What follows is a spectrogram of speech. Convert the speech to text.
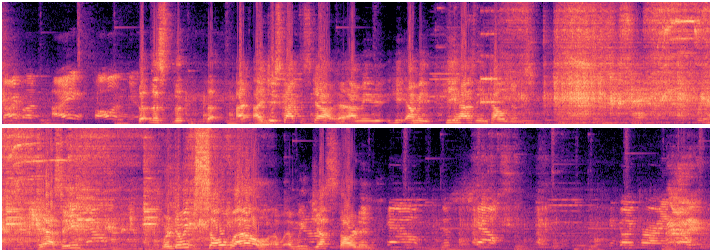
Sorry, bud. I ain't following you. The, this, the, the, I, I just got the scout. I mean, he, I mean, he has the intelligence. Yeah, see, we're doing so well, and we just started. This is Scout. He's going for our intel.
